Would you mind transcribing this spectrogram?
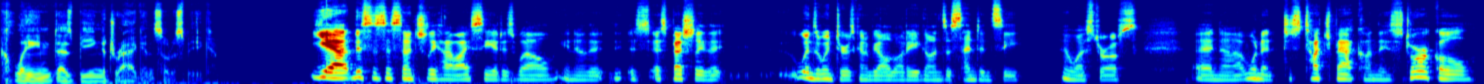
claimed as being a dragon, so to speak. Yeah, this is essentially how I see it as well. You know, that especially that Winds of Winter is going to be all about Aegon's ascendancy in Westeros. And uh, I want to just touch back on the historical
